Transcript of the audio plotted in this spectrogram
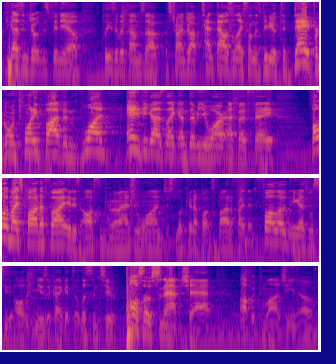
if you guys enjoyed this video, please leave a thumbs up. Let's try and drop 10,000 likes on this video today for going 25 and 1. And if you guys like MWR FFA, follow my Spotify. It is awesome One. Just look it up on Spotify, then follow. Then you guys will see all the music I get to listen to. Also Snapchat, Opa Kamajino.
